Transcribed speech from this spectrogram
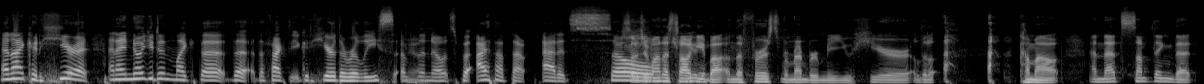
and I could hear it. And I know you didn't like the the, the fact that you could hear the release of Yeah. the notes, but I thought that added so So Giovanna's much talking beauty. about on the first "Remember Me," you hear a little come out, and that's something that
